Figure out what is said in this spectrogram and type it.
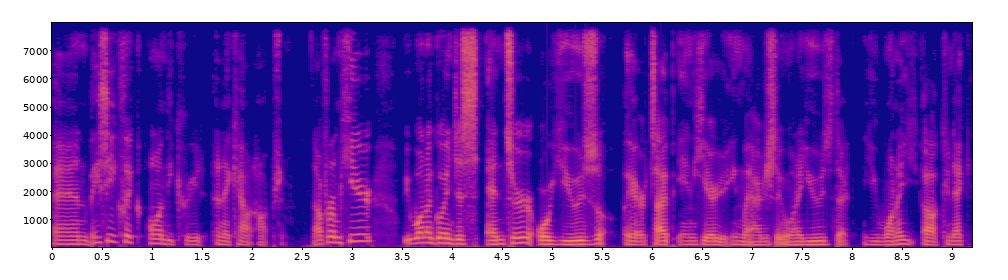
and basically click on the create an account option. Now from here, we want to go and just enter or use or type in here your email address that you want to use that you want to uh, connect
